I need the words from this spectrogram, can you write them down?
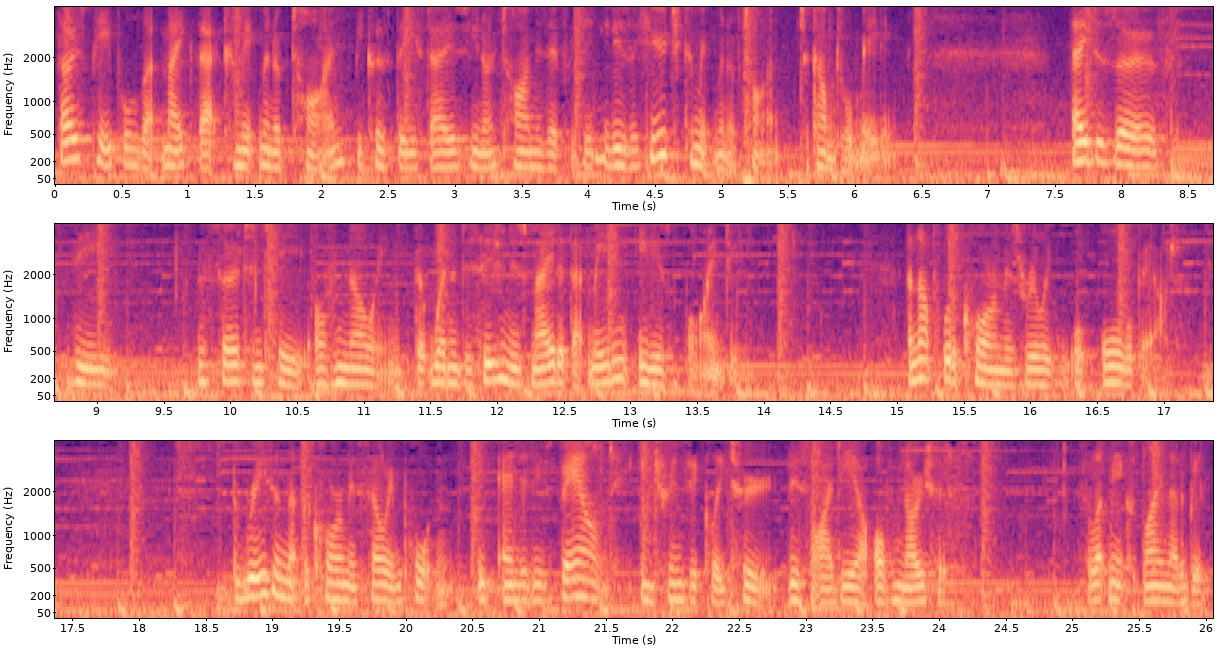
Those people that make that commitment of time, because these days, you know, time is everything. It is a huge commitment of time to come to a meeting. They deserve the the certainty of knowing that when a decision is made at that meeting, it is binding. And that's what a quorum is really all about the reason that the quorum is so important, and it is bound intrinsically to this idea of notice. So let me explain that a bit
